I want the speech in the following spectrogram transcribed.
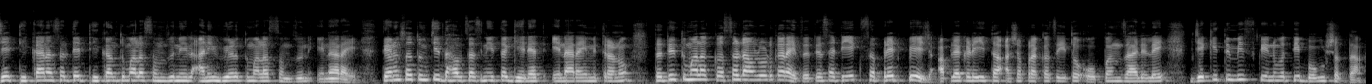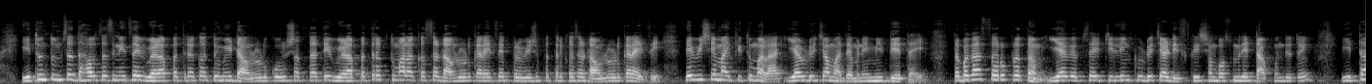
जे ठिकाण असेल ते ठिकाण तुम्हाला समजून येईल आणि वेळ तुम्हाला समजून येणार आहे. त्यानुसार तुमची धाव चाचणी इथं घेण्यात येणार आहे मित्रांनो. तर ते तुम्हाला कसं डाउनलोड करायचं त्यासाठी एक सेपरेट पेज आपल्याकडे इथं अशा प्रकारचं इथं ओपन झालेलं आहे जे की तुम्ही स्क्रीनवरती बघू शकता. इथून तुमचं धाव चाचणीचं वेळापत्रक तुम्ही डाउनलोड करू शकता. ते वेळापत्रक तुम्हाला कसं डाउनलोड करायचं प्रवेशपत्र कसं डाउनलोड करायचं त्याविषयी माहिती तुम्हाला या व्हिडिओच्या माध्यमाने मी देत आहे. तर बघा सर्वप्रथम या वेबसाईटची लिंक व्हिडिओच्या डिस्क्रिप्शन बॉक्समध्ये टाकून देतोय. इथं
